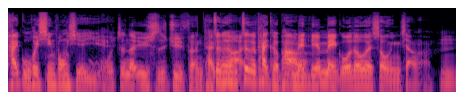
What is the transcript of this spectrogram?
台股会腥风血雨，我真的玉石俱焚，太可怕了，这个这个太可怕了，美连美国都会受影响啊。嗯，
